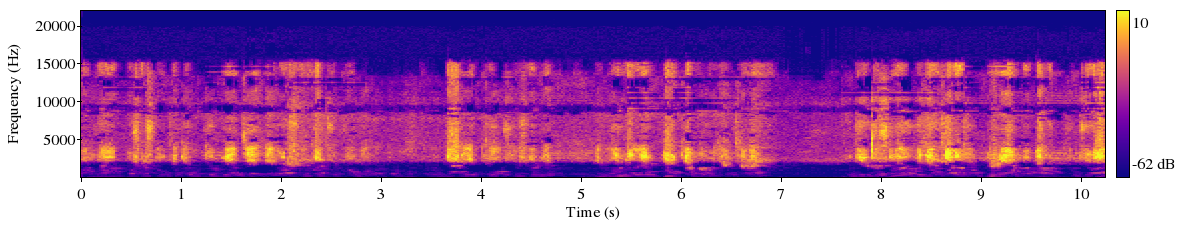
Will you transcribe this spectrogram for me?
আমরা প্রশাসন থেকে উদ্যোগ নিই যে এই অশ্লীল কার্যক্রম বন্ধ করব তারই একটি অংশ হিসেবে এই মন্ডলের প্যাকের অভিযান চালাই দীর্ঘ সময় অভিযান চালানোর পরে আমরা বাহাত্তর জোড়া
